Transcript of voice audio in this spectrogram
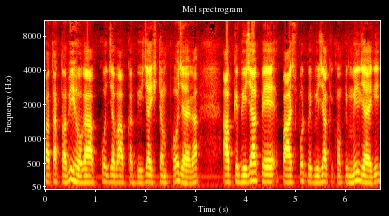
पता तभी होगा आपको जब आपका वीज़ा स्टम्प हो जाएगा। आपके वीज़ा पे, पासपोर्ट पे वीज़ा की कॉपी मिल जाएगी।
